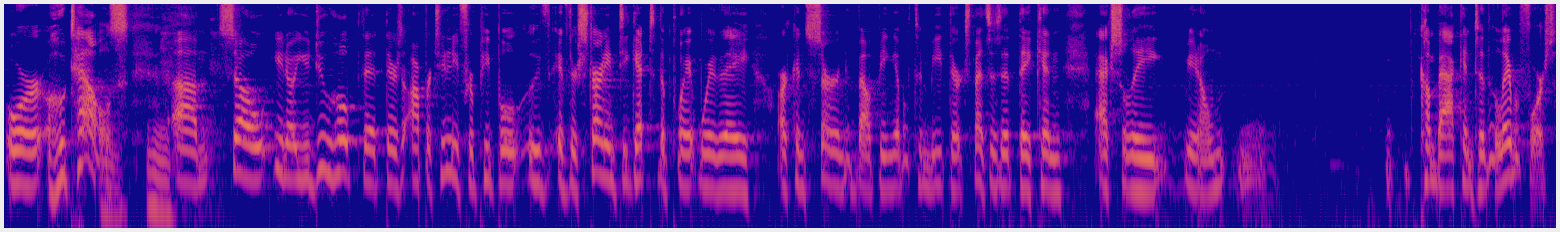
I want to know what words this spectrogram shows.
or hotels. Um, so you know, you do hope that there's opportunity for people if, if they're starting to get to the point where they are concerned about being able to meet their expenses, that they can actually, you know, come back into the labor force.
